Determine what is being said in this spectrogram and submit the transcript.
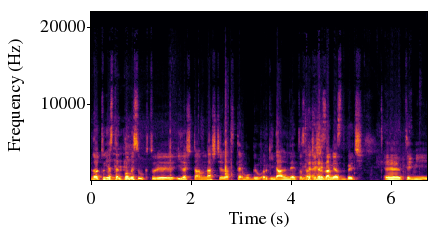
No tu jest ten pomysł, który ileś tam naście lat temu był oryginalny, to znaczy, że zamiast być y, tymi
